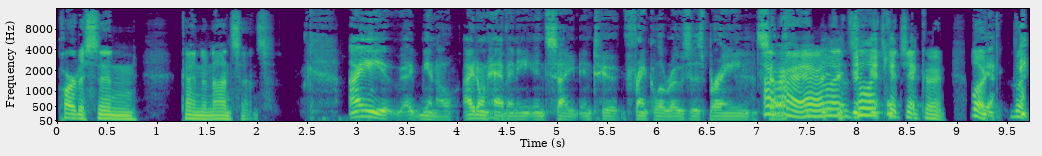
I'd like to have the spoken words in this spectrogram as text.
partisan kind of nonsense? I, you know, I don't have any insight into Frank LaRose's brain. So. All right, all right, so let's get Jen Coon. Look, yeah. look,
